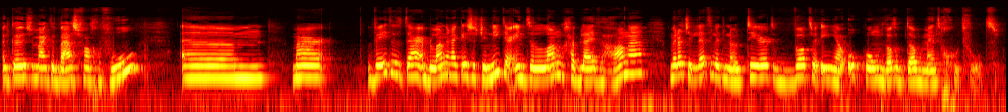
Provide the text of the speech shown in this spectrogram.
een keuze maakt op basis van gevoel. Um, maar weet dat het daar belangrijk is dat je niet erin te lang gaat blijven hangen. Maar dat je letterlijk noteert wat er in jou opkomt, wat op dat moment goed voelt.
